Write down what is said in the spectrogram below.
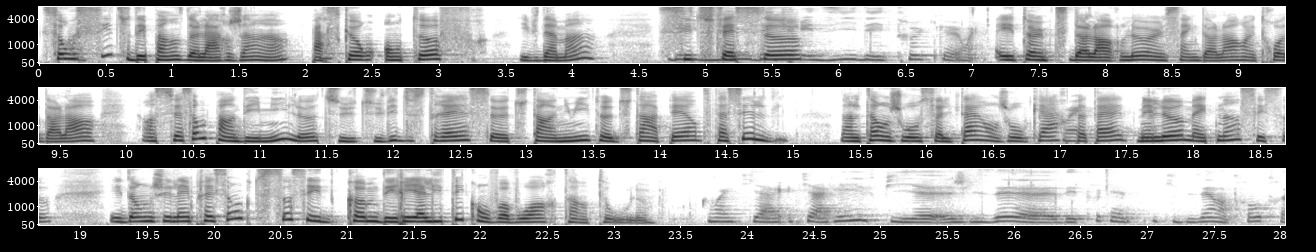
Ça aussi, tu dépenses de l'argent, hein, parce qu'on t'offre, évidemment, si tu fais ça. Des trucs, euh, Et tu as un petit dollar là, un 5 un 3 En situation de pandémie, là, tu, tu vis du stress, euh, tu t'ennuies, tu as du temps à perdre. Facile. Dans le temps, on jouait au solitaire, on jouait aux cartes peut-être, mais là, maintenant, c'est ça. Et donc, j'ai l'impression que tout ça, c'est comme des réalités qu'on va voir tantôt. Là. Oui, qui, qui, arrivent. Puis euh, je lisais des trucs qui disaient, entre autres,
